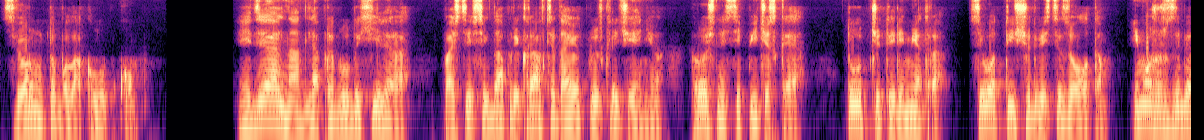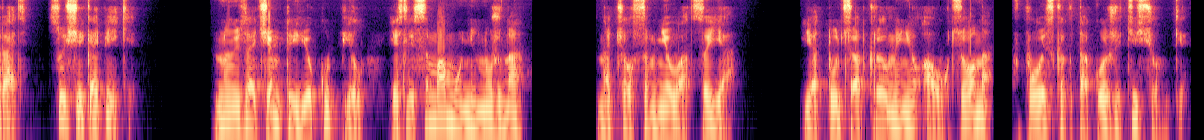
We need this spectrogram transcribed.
свернута была клубком. «Идеально для приблуды хиллера. Почти всегда при крафте дает плюс к лечению. Прочность эпическая. Тут 4 метра, всего 1200 золотом. И можешь забирать. Сущие копейки. «Ну и зачем ты ее купил, если самому не нужна?» Начал сомневаться я. Я тут же открыл меню аукциона в поисках такой же тесемки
